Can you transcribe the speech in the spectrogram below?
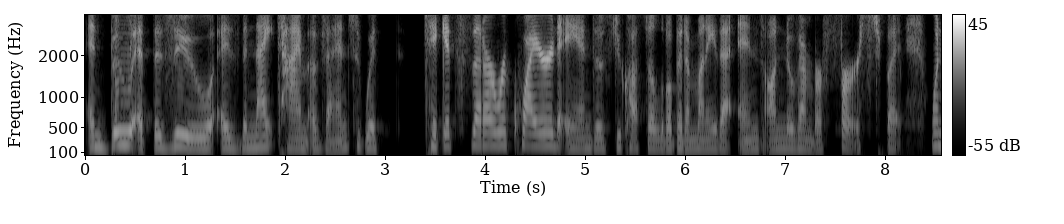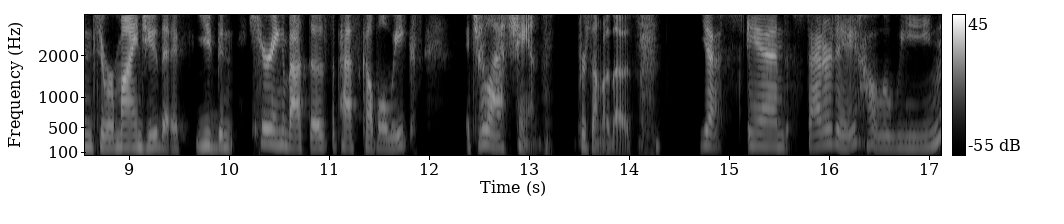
And boo at the zoo is the nighttime event with tickets that are required and those do cost a little bit of money that ends on november 1st but wanted to remind you that if you've been hearing about those the past couple of weeks it's your last chance for some of those Yes, and Saturday, Halloween,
